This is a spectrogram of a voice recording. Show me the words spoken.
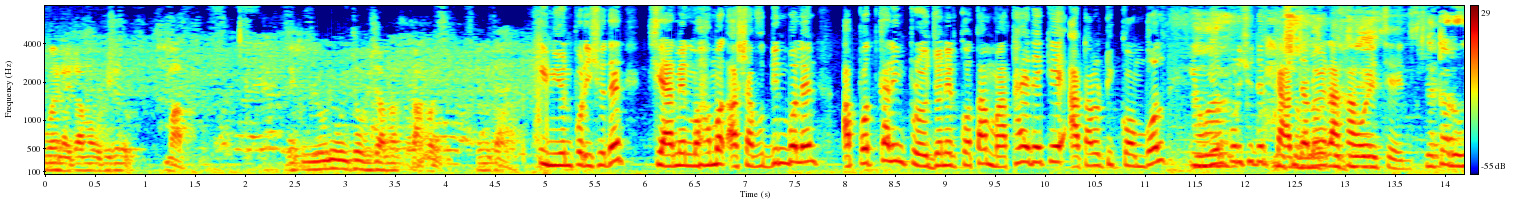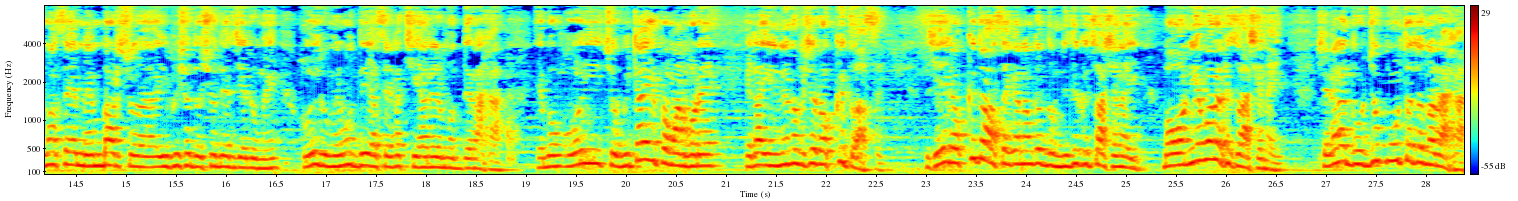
ওয়াই না এটা আমার অফিসের মাপ। ইউনিয়ন পরিষদের চেয়ারম্যান মোহাম্মদ আশাফুদ্দিন বলেন আপৎকালীন প্রয়োজনের কথা মাথায় রেখে আঠারোটি কম্বল ইউনিয়ন পরিষদের কার্যালয়ে রাখা হয়েছে। একটা রুম আছে মেম্বার ইউপি সদস্যদের যে রুমে ওই রুমের মধ্যেই আছে একটা চেয়ারের মধ্যে রাখা। এবং ওই ছবিটাই প্রমাণ করে এটা ইউনিয়ন অফিসে রক্ষিত আছে। সেই রক্ষিত আছে এখানে আমাদের দুর্নীতি কিছু আসে নাই বা অনিয়মেরও কিছু আসে নাই। সেখানে দুর্যোগ মুহূর্তের জন্য রাখা।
